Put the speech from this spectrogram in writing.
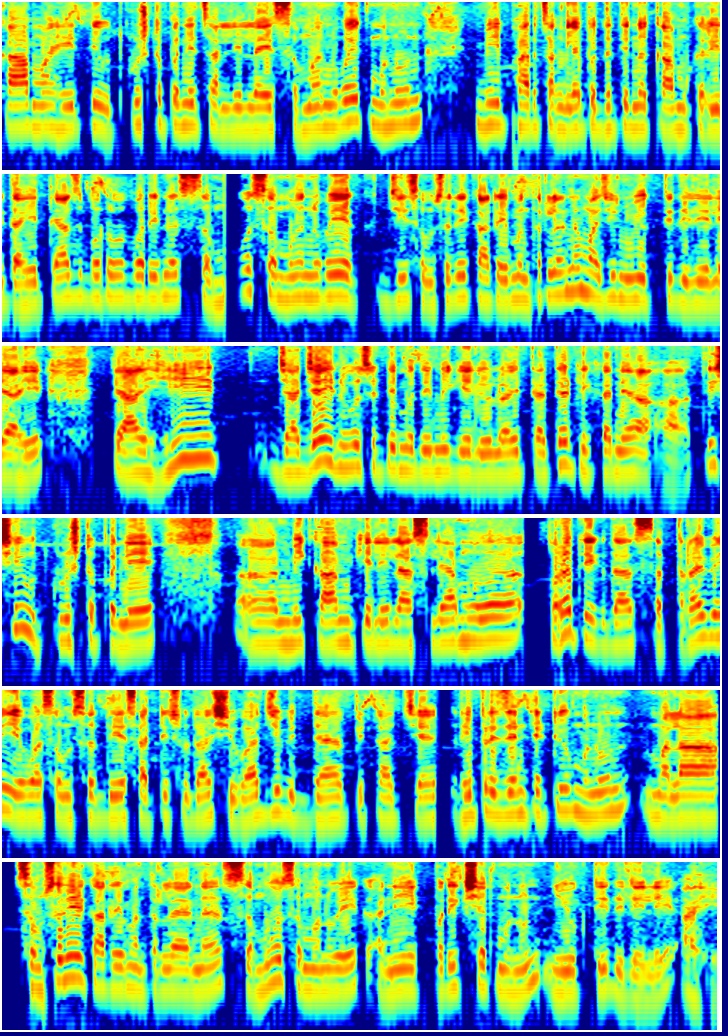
काम आहे ते उत्कृष्टपणे चाललेलं आहे. समन्वयक म्हणून मी फार चांगल्या पद्धतीनं काम करीत आहे. त्याचबरोबरीनं समूह समन्वयक जी संसदीय कार्यमंत्र्यानं माझी नियुक्ती दिलेली आहे त्याही ज्या ज्या युनिव्हर्सिटीमध्ये मी गेलेलो आहे त्या त्या ठिकाणी अतिशय उत्कृष्टपणे मी काम केलेलं असल्यामुळं परत एकदा सतराव्या युवा संसदेसाठी सुद्धा शिवाजी विद्यापीठाचे रिप्रेझेंटेटिव्ह म्हणून मला संसदीय कार्य मंत्रालयानं समूह समन्वयक आणि एक परीक्षक म्हणून नियुक्ती दिलेली आहे.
